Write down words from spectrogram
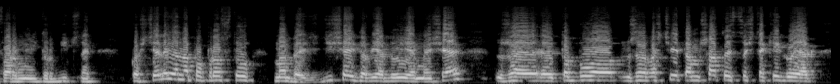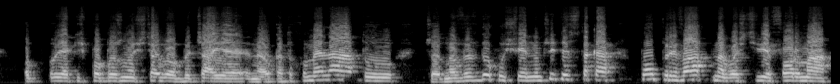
form liturgicznych w Kościele i ona po prostu ma być. Dzisiaj dowiadujemy się, że to było, że właściwie ta msza to jest coś takiego jak jakieś pobożnościowe obyczaje neokatochumenatu, czy odnowy w Duchu Świętym, czyli to jest taka półprywatna właściwie forma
